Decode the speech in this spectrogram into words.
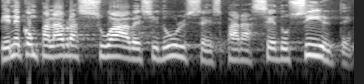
Viene con palabras suaves y dulces para seducirte.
